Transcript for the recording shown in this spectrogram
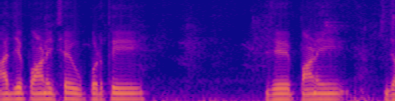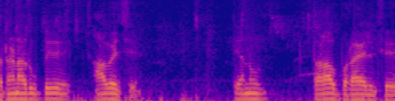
આ જે પાણી છે ઉપરથી જે પાણી ઝરણા રૂપે આવે છે, ત્યાંનું તળાવ ભરાયેલ છે.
